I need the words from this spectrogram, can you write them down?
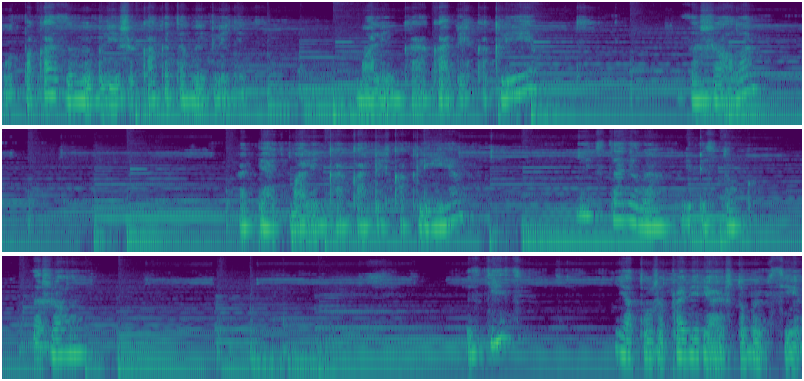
Вот показываю ближе, как это выглядит. Маленькая капелька клея зажала. Опять маленькая капелька клея и вставила лепесток. Зажала. Здесь я тоже проверяю, чтобы все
